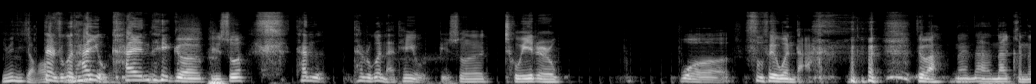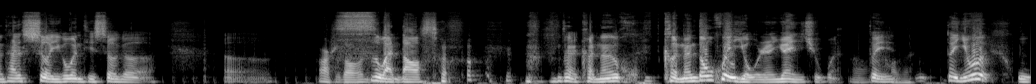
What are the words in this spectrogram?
因为你讲到，但如果他有开那个，比如说他他如果哪天有，比如说 Twitter，我付费问答，对吧？那那那可能他设一个问题，设个呃。二十刀，四万刀，对，可能可能都会有人愿意去问，对对，因为我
